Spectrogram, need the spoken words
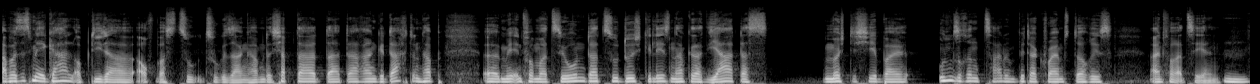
aber es ist mir egal, ob die da auch was zu, zu gesagt haben. Ich habe da, da daran gedacht und habe äh, mir Informationen dazu durchgelesen und habe gesagt, ja, das möchte ich hier bei unseren Zahl und Bitter Crime Stories einfach erzählen. Mhm.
